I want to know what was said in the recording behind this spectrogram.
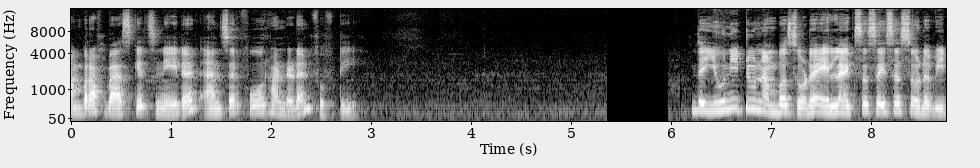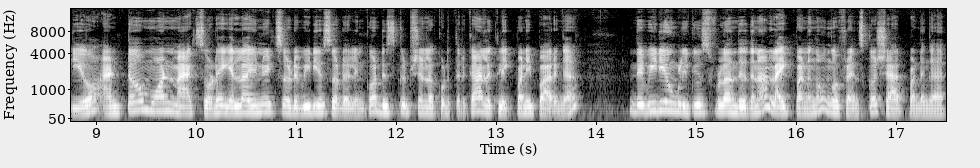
number of baskets needed answer four hundred and fifty இந்த யூனிட் டூ நம்பர்ஸோட எல்லா எக்ஸசைசஸோட வீடியோ அண்ட் டேர்ம் ஒன் மேக்ஸோட எல்லா யூனிட்ஸோட வீடியோஸோட லிங்க்கும் டிஸ்கிரிப்ஷனில் கொடுத்துருக்கேன். அதில் கிளிக் பண்ணி பாருங்கள் இந்த வீடியோ உங்களுக்கு யூஸ்ஃபுல்லாக இருந்ததுன்னா லைக் பண்ணுங்கள் உங்கள் ஃப்ரெண்ட்ஸ்க்கும் ஷேர் பண்ணுங்கள்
